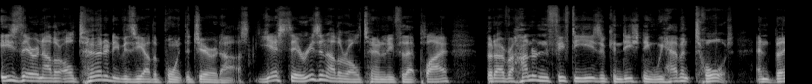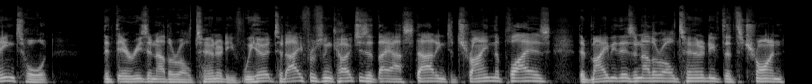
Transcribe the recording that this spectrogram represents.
Is there another alternative? Is the other point that Gerard asked. Yes, there is another alternative for that player, but over 150 years of conditioning, we haven't taught and been taught that there is another alternative. We heard today from some coaches that they are starting to train the players, that maybe there's another alternative that's try and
